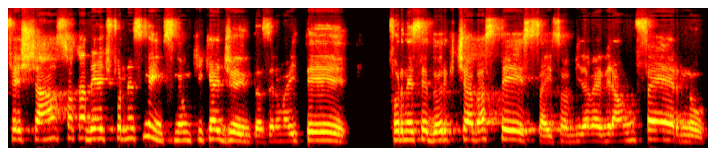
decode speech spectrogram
fechar a sua cadeia de fornecimento, senão o que, que adianta? Você não vai ter fornecedor que te abasteça, e sua vida vai virar um inferno.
